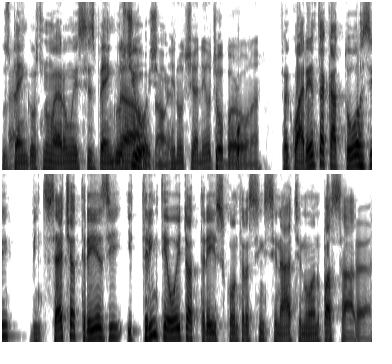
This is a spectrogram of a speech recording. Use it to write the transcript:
Os é. Bengals não eram esses Bengals não, de hoje. Não, né? E não tinha nem o Joe Burrow, né? Foi 40 a 14, 27 a 13 e 38 a 3 contra Cincinnati no ano passado. É.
